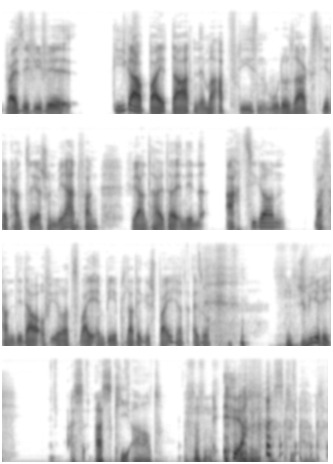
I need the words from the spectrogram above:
weiß ich, wie viel Gigabyte Daten immer abfließen, wo du sagst, hier, da kannst du ja schon mehr anfangen. Während halt da in den 80ern, was haben die da auf ihrer 2 MB Platte gespeichert? Also schwierig. As ASCII Art. ja. ASCII Art.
